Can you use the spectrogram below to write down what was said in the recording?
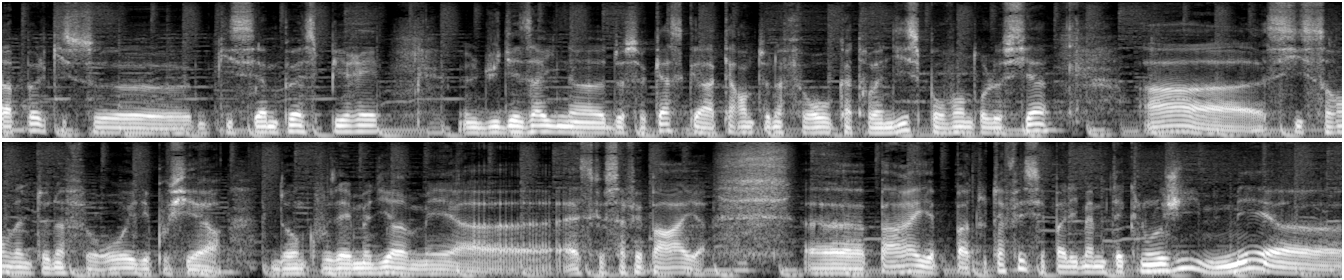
Apple qui s'est un peu inspiré du design de ce casque à 49,90€ pour vendre le sien à 629 euros et des poussières. Donc vous allez me dire, mais euh, est-ce que ça fait pareil? Euh, Pareil, pas tout à fait, c'est pas les mêmes technologies, mais euh,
